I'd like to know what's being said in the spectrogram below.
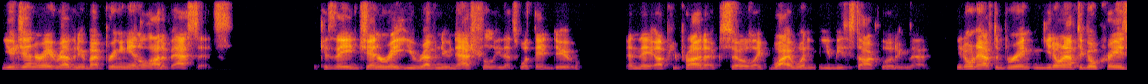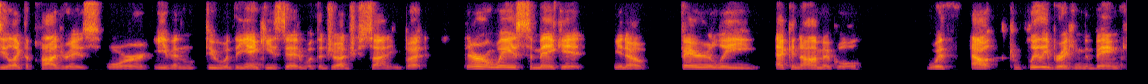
you generate revenue by bringing in a lot of assets because they generate you revenue naturally. That's what they do. And they up your product. So, like, why wouldn't you be stock loading that? You don't have to bring, you don't have to go crazy like the Padres or even do what the Yankees did with the Judge signing, but there are ways to make it, you know, fairly economical without completely breaking the bank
